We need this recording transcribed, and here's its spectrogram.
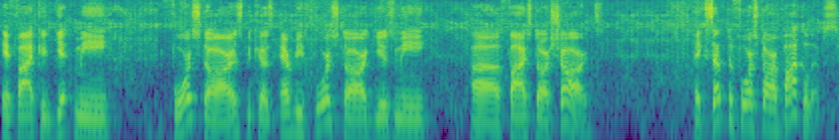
if I could get me four stars because every four star gives me uh, five star shards, except the four star apocalypse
